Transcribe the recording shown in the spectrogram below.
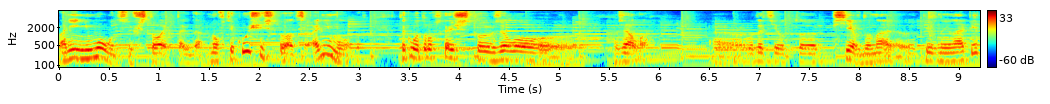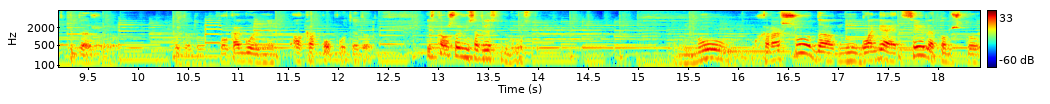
Вот они не могут существовать тогда, но в текущей ситуации они могут. Так вот, Роскачество взяло, взяло э, вот эти вот э, псевдо-пивные напитки даже, вот этот вот алкогольный алкопоп вот этот, и сказал, что они соответствуют ГОСТу. Ну, хорошо, да, ну, благая цель о том, что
